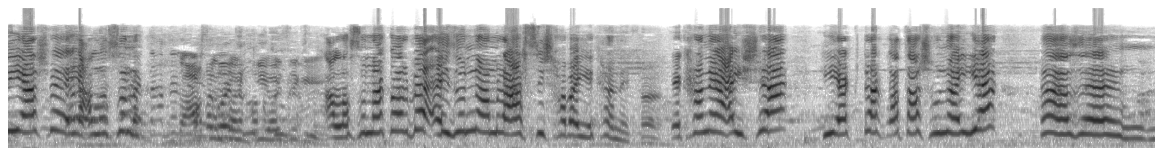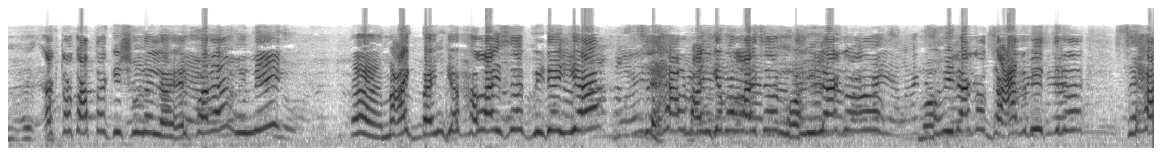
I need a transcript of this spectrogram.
নিয়ে আসবে, এই আলোচনা আলোচনা করবে, এই জন্য আমরা আসছি সবাই এখানে। এখানে আইসা কি একটা কথা শুনাইয়া যে, একটা কথা কি শুনাইল? এরপরে উনি মাইক ব্যাংকে ফেলাইছে পিড়াইয়া চেহার ব্যাংকে ফেলাইছে মহিলা গো মহিলা গো গার ভিতরে চেহার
